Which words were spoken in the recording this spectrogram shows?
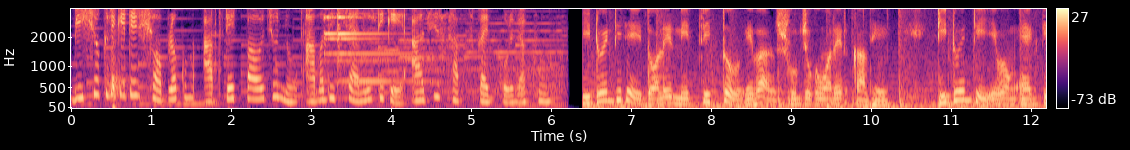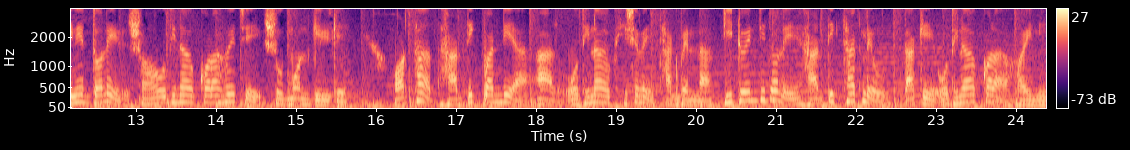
বিশ্ব ক্রিকেটের সব রকম আপডেট পাওয়ার জন্য আমাদের চ্যানেলটিকে আজই সাবস্ক্রাইব করে রাখুন টি টোয়েন্টিতে দলের নেতৃত্ব এবার সূর্যকুমারের কাঁধে। টি টোয়েন্টি এবং একদিনের দলের সহ অধিনায়ক করা হয়েছে শুভমন গিলকে। অর্থাৎ হার্দিক পান্ডিয়া আর অধিনায়ক হিসেবে থাকবেন না। টি টোয়েন্টি দলে হার্দিক থাকলেও তাকে অধিনায়ক করা হয়নি।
